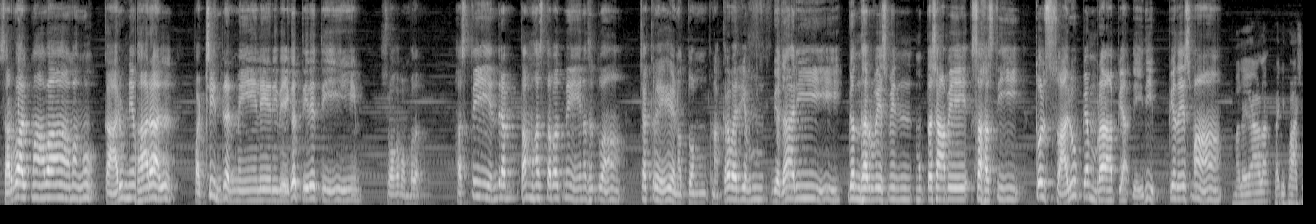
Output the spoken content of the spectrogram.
സർവാത്മാവാമങ്ങു കാരുണ്യഭാരാൽ പക്ഷീന്ദ്രന്മേലേറി വേഗത്തിലെത്തി. ശ്ലോകം ഒമ്പത്. ഹസ്തീന്ദ്രം തം ഹസ്തപത്മേന ധൃത്വ ചക്രേണ ത്വം നക്രവർയം വ്യദാരീ. ഗന്ധർവേസ്മിൻ മുക്തശാപേ സഹസ്തി ത്വൽസ്വാരൂപ്യം പ്രാപ്യ ദേദീപ്യതേ സ്മ. മലയാള പരിഭാഷ.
